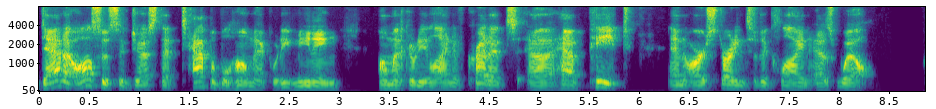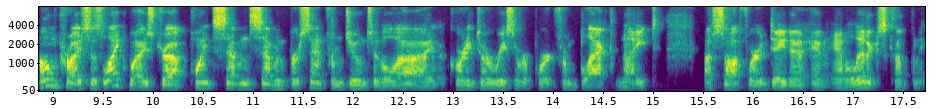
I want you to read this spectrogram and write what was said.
data also suggests that tappable home equity, meaning home equity line of credits, uh, have peaked and are starting to decline as well. Home prices likewise dropped 0.77% from June to July, according to a recent report from Black Knight, a software data and analytics company.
